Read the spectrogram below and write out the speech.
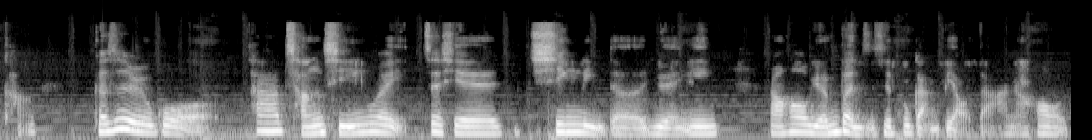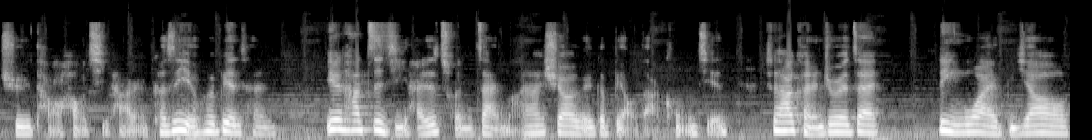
康。嗯。可是如果他长期因为这些心理的原因，然后原本只是不敢表达，然后去讨好其他人，可是也会变成，因为他自己还是存在嘛，他需要有一个表达空间，所以他可能就会在另外比较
